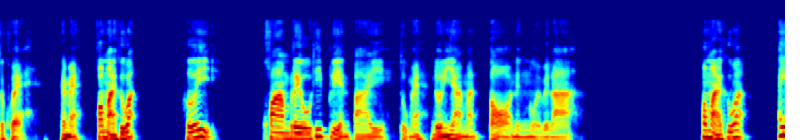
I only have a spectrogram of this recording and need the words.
square ใช่ไหมความหมายคือว่า เฮ้ย ความเร็วที่เปลี่ยนไปถูกไหมโดยนิยามมันต่อหนึ่งหน่วยเวลา ความหมายคือว่าไอ้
